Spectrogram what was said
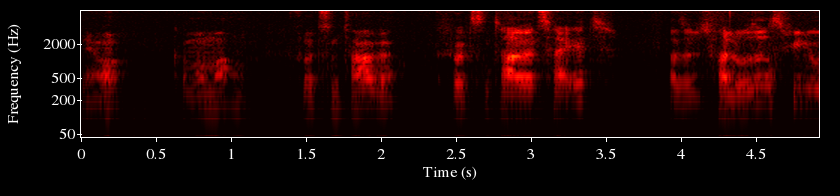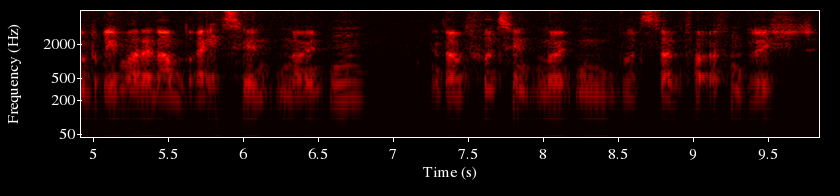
Ja, können wir machen. 14 Tage. 14 Tage Zeit. Also das Verlosungsvideo drehen wir dann am 13.09. und am 14.09. wird es dann veröffentlicht.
